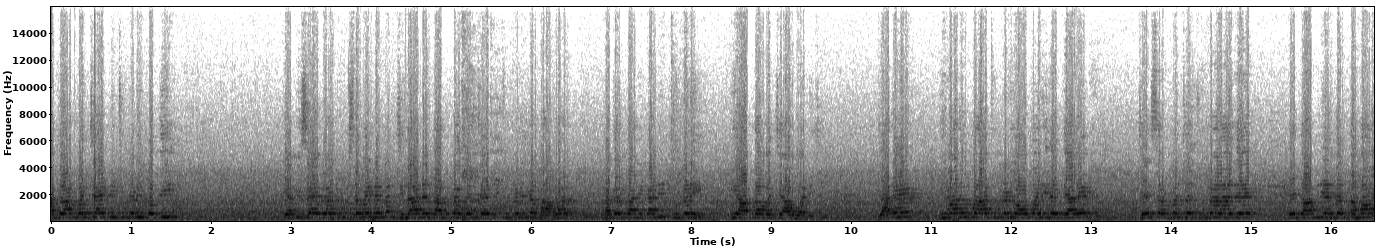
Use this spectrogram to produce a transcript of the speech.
આ ગ્રામ પંચાયતની ચૂંટણી પતી કેપી સાહેબ ટૂંક સમયની અંદર જિલ્લા અને તાલુકા પંચાયતની ચૂંટણી અને ભાભર નગરપાલિકાની ચૂંટણી એ આપણા વચ્ચે આવવાની છે. જ્યારે દિવાળી ઉપર આ ચૂંટણીઓ આવવાની છે, ત્યારે જે સરપંચો ચૂંટાયા છે, એ ગામની અંદર તમામ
